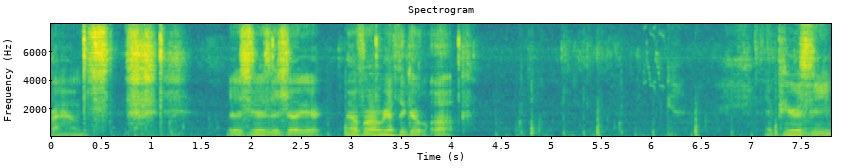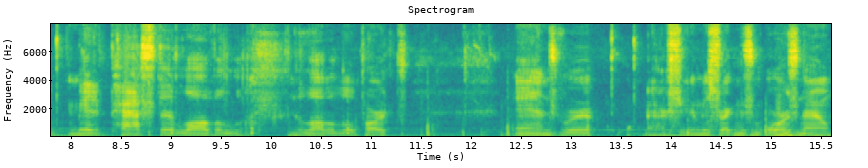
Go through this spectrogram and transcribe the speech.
Bounce. this is the show you how far we have to go up. It appears we made it past the lava, the lava little part and we're actually gonna be striking some ores now.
